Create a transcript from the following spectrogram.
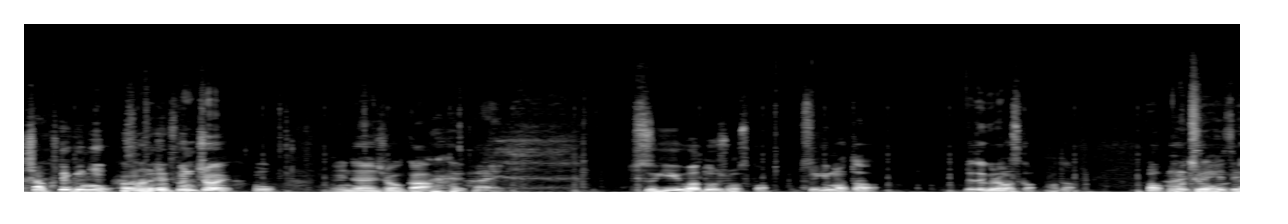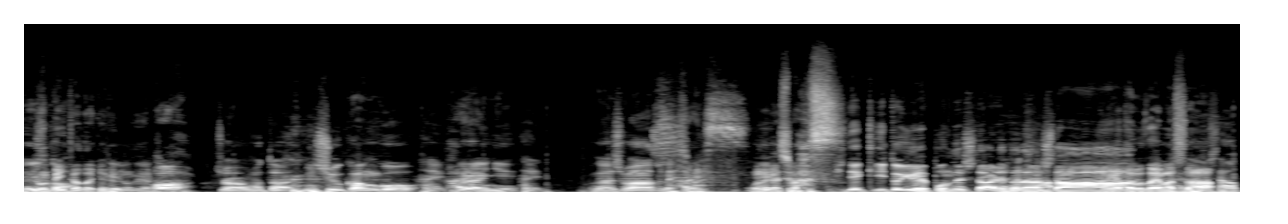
尺的に30本当ですか？分ちょい。お。いいんじゃないでしょうか。はい。次はどうしますか？次また出てくれますか？またあもちろんぜひぜひ。呼んでいただけるので。あじゃあまた2週間後はいぐらいに。はい。お願いします、お願いします、お願いします。秀樹とゆえぽんでした。ありがとうございました。ありがとうございました。いました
